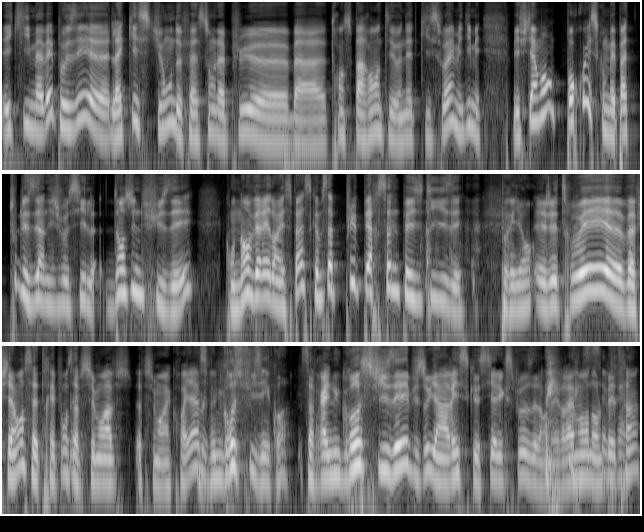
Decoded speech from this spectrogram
et qui m'avait posé euh, la question de façon la plus euh, bah, transparente et honnête qui soit. Il m'a dit mais, mais finalement, pourquoi est-ce qu'on met pas tous les énergies fossiles dans une fusée qu'on enverrait dans l'espace comme ça plus personne peut les utiliser? Brillant. Et j'ai trouvé euh, bah, finalement cette réponse absolument, abs- absolument incroyable. Ça fait une grosse fusée, quoi. Ça ferait une grosse fusée, puis surtout il y a un risque que si elle explose, là on est vraiment dans le pétrin.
